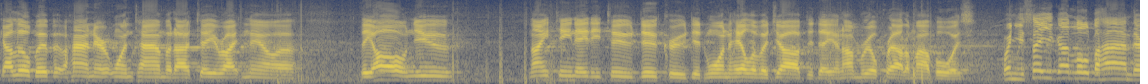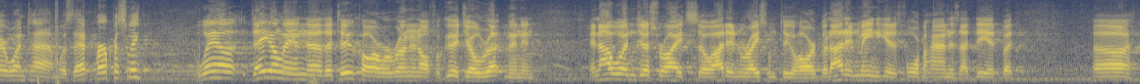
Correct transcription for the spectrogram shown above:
got a little bit behind there at one time, but I'll tell you right now, uh, the all-new 1982 Dew Crew did one hell of a job today, and I'm real proud of my boys. When you say you got a little behind there one time, was that purposely? Well, Dale and uh, the two car were running off a good Joe Ruttman, and and I wasn't just right, so I didn't race them too hard. But I didn't mean to get as far behind as I did. But uh,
